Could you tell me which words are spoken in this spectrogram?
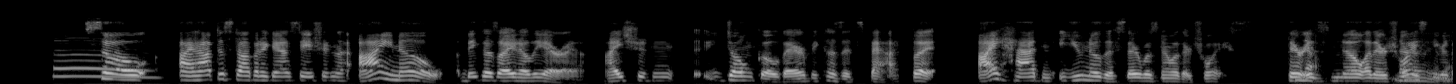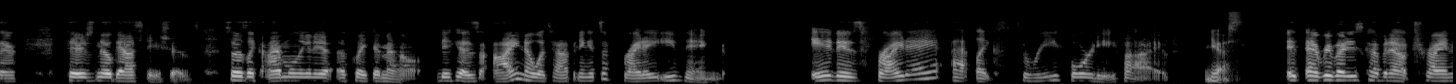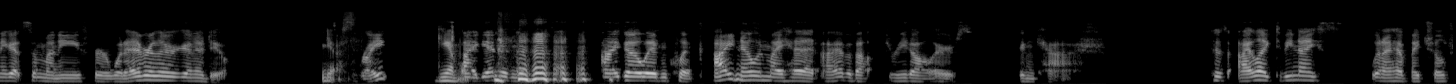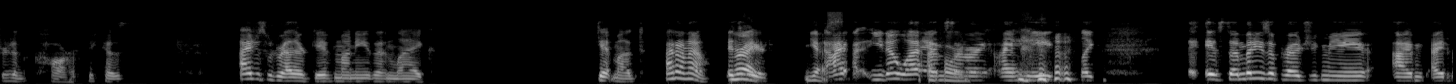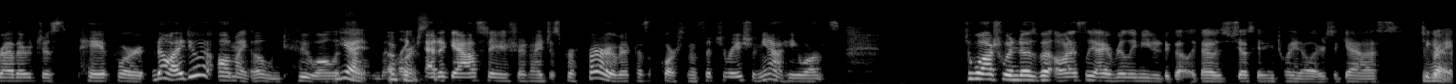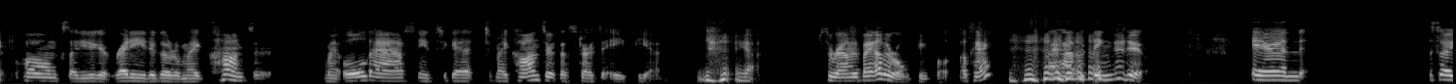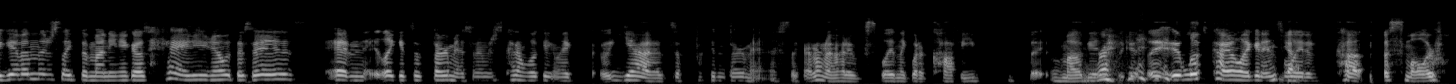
So I have to stop at a gas station that I know because I know the area. I shouldn't eh, don't go there because it's bad. But I had, you know, this, there was no other choice. There is No. no other choice near there. There's no gas stations. So I was like, I'm only going to get a quick amount because I know what's happening. It's a Friday evening. It is Friday at like 3:45. Yes. It, everybody's coming out trying to get some money for whatever they're going to do, Yes. right? Gamble. I get in. I go in quick. I know in my head I have about three dollars in cash because I like to be nice when I have my children in the car because I just would rather give money than like get mugged. I don't know. It's Right. weird. yes. I I- you know what? Pay I'm forward. sorry. I hate like if somebody's approaching me, I'm I'd rather just pay it forward. No, I do it on my own too all the Yeah, time. But of like course. at a gas station, I just prefer because of course in the situation, yeah, he wants to wash windows, but honestly, I really needed to go. Like I was just getting twenty dollars of gas to get Right. home because I need to get ready to go to my concert. My old ass needs to get to my concert that starts at 8 p.m. yeah. surrounded by other old people. Okay. I have a thing to do. And so I give him just like the money and he goes, Hey, do you know what this is? And like it's a thermos. And I'm just kind of looking like, yeah, it's a fucking thermos. Like I don't know how to explain like what a coffee uh, mug is. Right. It, it looks kind of like an insulated cup, a smaller one.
